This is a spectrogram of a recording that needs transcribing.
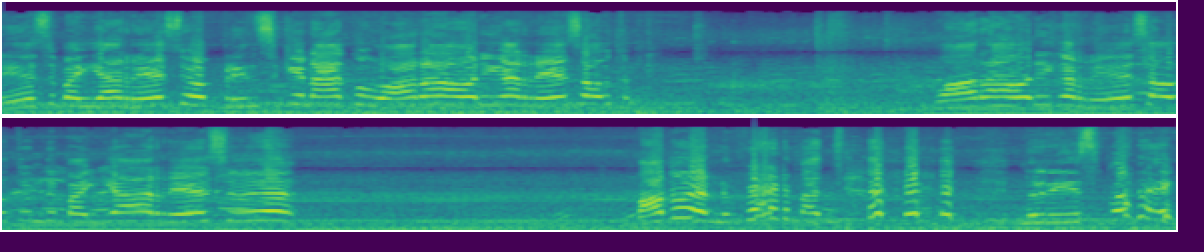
రేసు భయ్యా రేసు. ప్రిన్స్కి నాకు వారాహోరిగా రేస్ అవుతుంది వారాహోరిగా రేస్ అవుతుంది భయ్యా రేసు. బాబు నువ్వేంటి మధ్య. నువ్వు రీస్పాన్ అయి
